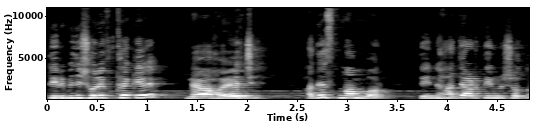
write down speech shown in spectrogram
তিরমিজি শরীফ থেকে নেওয়া হয়েছে। হাদিস নম্বর তিন হাজার তিনশত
